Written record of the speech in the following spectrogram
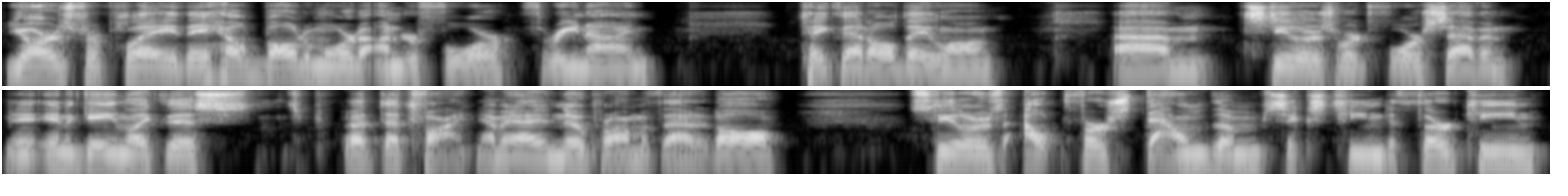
Yards per play, they held Baltimore to under four, three nine. Take that all day long. Um, Steelers were at four seven in, in a game like this. that's fine. I mean, I have no problem with that at all. Steelers out first down them 16 to 13.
